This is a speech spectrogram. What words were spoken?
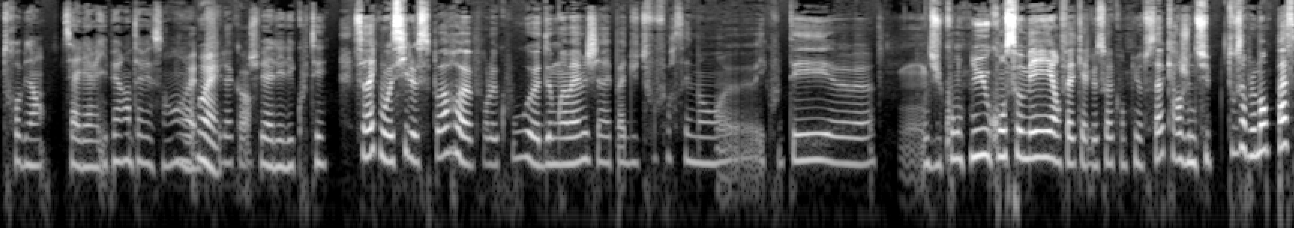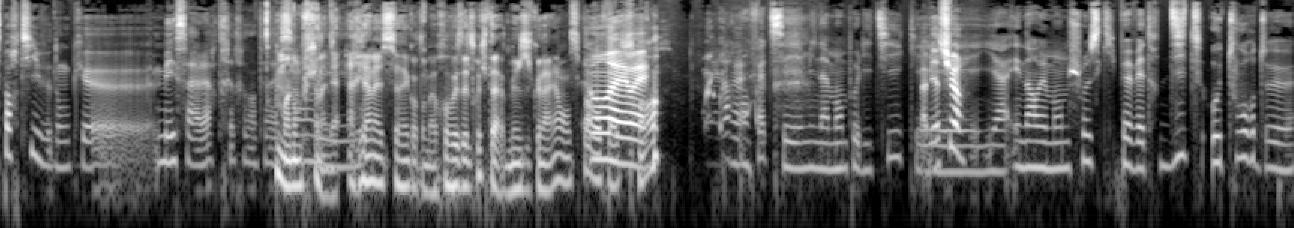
trop bien. Ça a l'air hyper intéressant. Ouais, je suis d'accord. Je vais aller l'écouter. C'est vrai que moi aussi, le sport, euh, pour le coup, euh, de moi-même, j'irais pas du tout forcément euh, écouter euh, du contenu ou consommer, en fait, quel que soit le contenu ou tout ça, car je ne suis tout simplement pas sportive. Donc, euh, mais ça a l'air très très intéressant. Moi non plus, j'en avais rien à cirer quand on m'a proposé le truc. Mais j'y connais rien en sport. en Ouais, fait. ouais. Alors Ouais. qu'en fait, c'est éminemment politique. Et Bah, bien sûr. Il y a énormément de choses qui peuvent être dites autour de.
